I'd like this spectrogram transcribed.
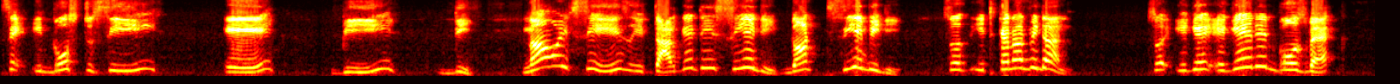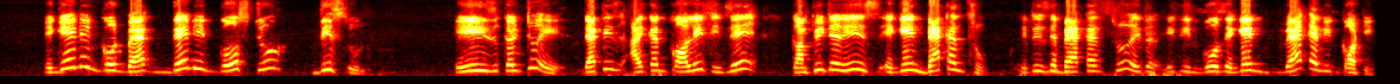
say it goes to C, A, B, D. Now it sees its target is CAD, not CABD. So it cannot be done. So again, again it goes back. Again it goes back. Then it goes to this rule. A is equal to A. That is, I can call it is a computer is again back and through. It is a back and through. It, it, it goes again back and it got it.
